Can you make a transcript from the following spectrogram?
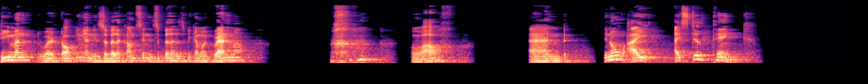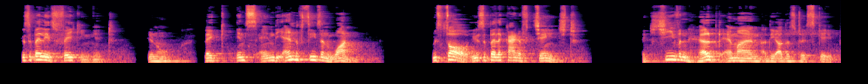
demon were talking and Isabella comes in. Isabella has become a grandma. Wow. And you know I I still think Isabella is faking it you know? Like in, in the end of season 1 we saw Isabella kind of changed. Like she even helped Emma and the others to escape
